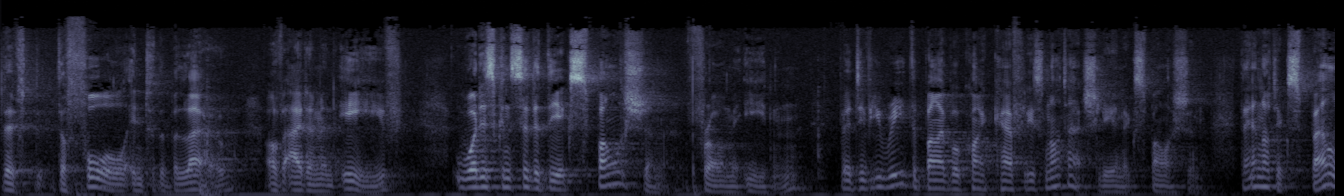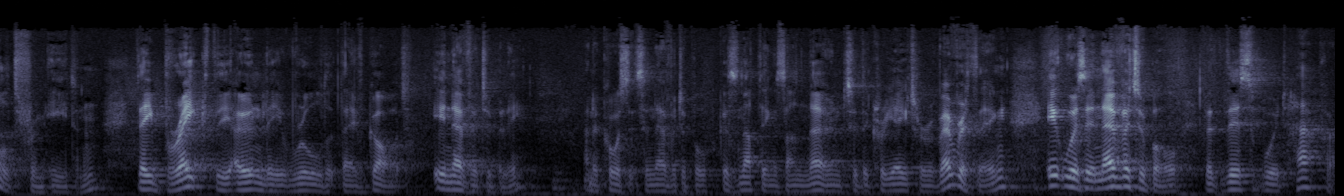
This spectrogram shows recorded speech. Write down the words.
the, the fall into the below of Adam and Eve, what is considered the expulsion from Eden. But if you read the Bible quite carefully, it's not actually an expulsion. They are not expelled from Eden. They break the only rule that they've got, inevitably. And of course, it's inevitable because nothing is unknown to the creator of everything. It was inevitable that this would happen.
